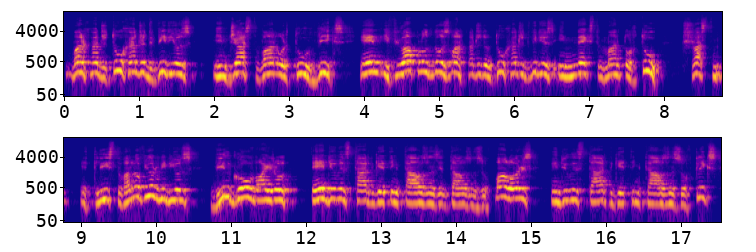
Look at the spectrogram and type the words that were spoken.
100, 200 videos in just one or two weeks. And if you upload those 100 or 200 videos in next month or two, trust me, at least one of your videos will go viral and you will start getting thousands and thousands of followers and you will start getting thousands of clicks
